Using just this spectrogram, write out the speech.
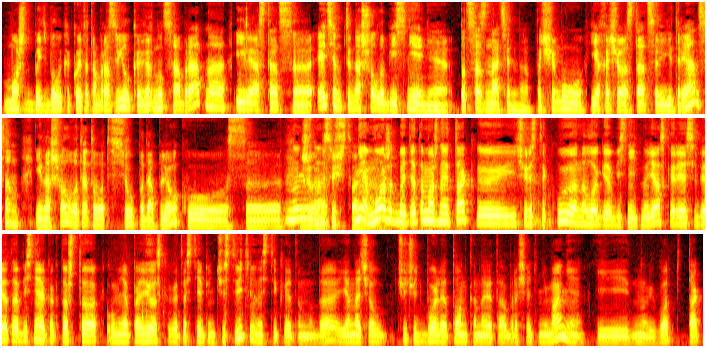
может быть, была какой-то там развилка, вернуться обратно или остаться этим, ты нашел объяснение подсознательно, почему я хочу остаться вегетарианцем, и нашел вот эту вот всю подоплеку с ну, живыми знаю. существами. Не, может быть, это можно и так, э, и через такую аналогию объяснить, но я скорее себе это объясняю как то, что у меня появилась какая-то степень чувствительности к этому, да, я начал чуть-чуть более тонко на это обращать внимание, и, ну, и вот так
